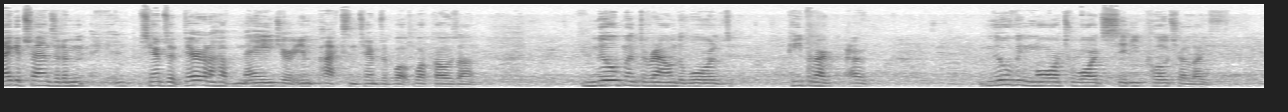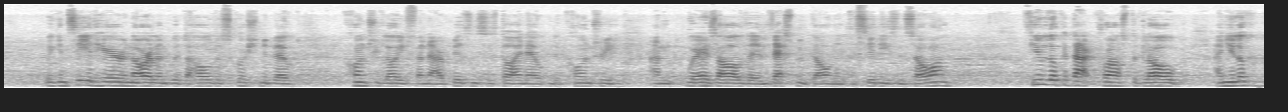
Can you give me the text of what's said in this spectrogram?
Megatrends are the, in terms of they're going to have major impacts in terms of what, what goes on. Movement around the world, people are, are moving more towards city culture life. We can see it here in Ireland with the whole discussion about country life and our businesses dying out in the country and where's all the investment going into cities and so on. If you look at that across the globe and you look at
